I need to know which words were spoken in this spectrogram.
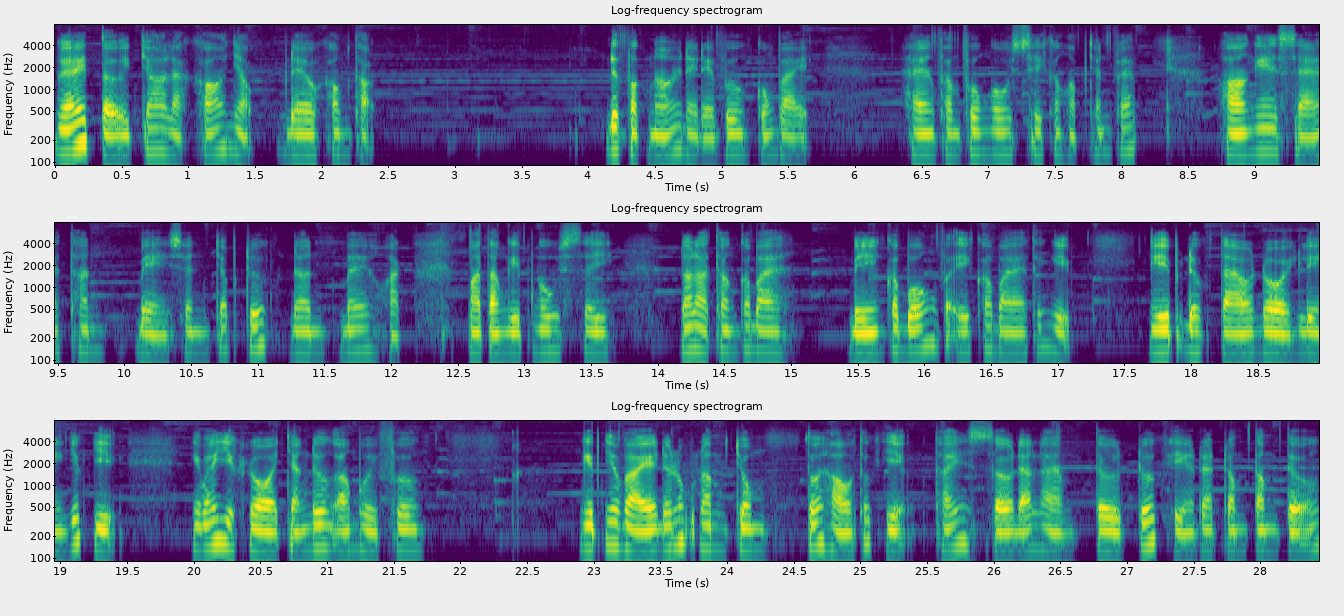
Người ấy tự cho là khó nhọc, đều không thật. Đức Phật nói này đại vương cũng vậy. Hàng phàm phu ngu si không học chánh pháp. Họ nghe xả thanh, bèn sinh chấp trước nên mê hoặc mà tạo nghiệp ngu si. Đó là thân có ba, miệng có bốn và ý có ba thứ nghiệp. Nghiệp được tạo rồi liền dứt diệt, nghiệp ấy diệt rồi chẳng đương ở mười phương. Nghiệp như vậy đến lúc lâm chung, tối hậu thức diệt, thấy sự đã làm từ trước hiện ra trong tâm tưởng.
